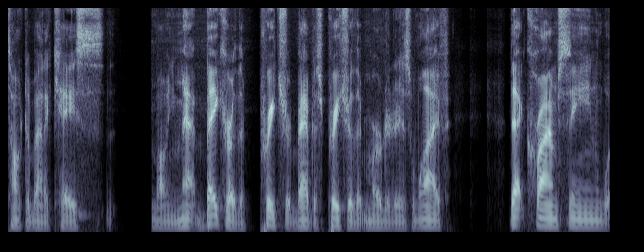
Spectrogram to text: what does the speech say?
talked about a case involving Matt Baker, the preacher, Baptist preacher that murdered his wife. That crime scene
